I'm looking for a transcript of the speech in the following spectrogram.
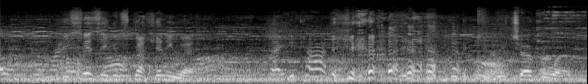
Oh no, He says he can scratch anywhere. no you can't. Whichever way.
